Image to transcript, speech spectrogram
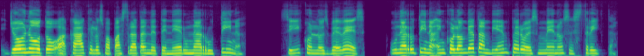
yo noto acá que los papás tratan de tener una rutina, ¿sí? Con los bebés. Una rutina. En Colombia también, pero es menos estricta.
